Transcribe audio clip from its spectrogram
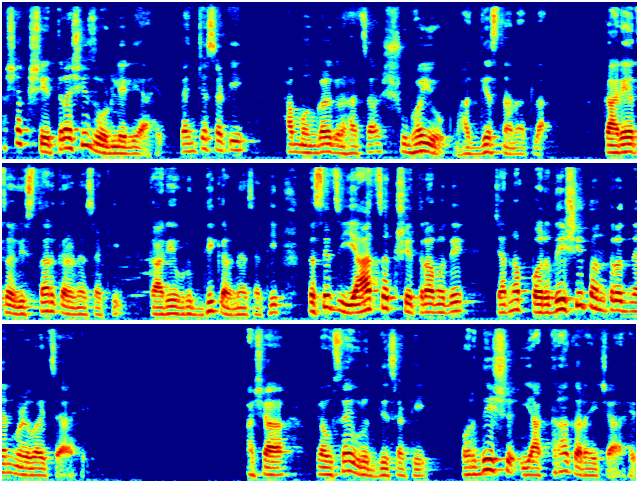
अशा क्षेत्राशी जोडलेली आहेत. त्यांच्यासाठी हा मंगळ ग्रहाचा शुभयोग भाग्यस्थानातला. कार्याचा विस्तार करण्यासाठी कार्यवृद्धी करण्यासाठी तसेच याच क्षेत्रामध्ये ज्यांना परदेशी तंत्रज्ञान मिळवायचं आहे अशा व्यवसाय वृद्धीसाठी परदेश यात्रा करायच्या आहेत.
